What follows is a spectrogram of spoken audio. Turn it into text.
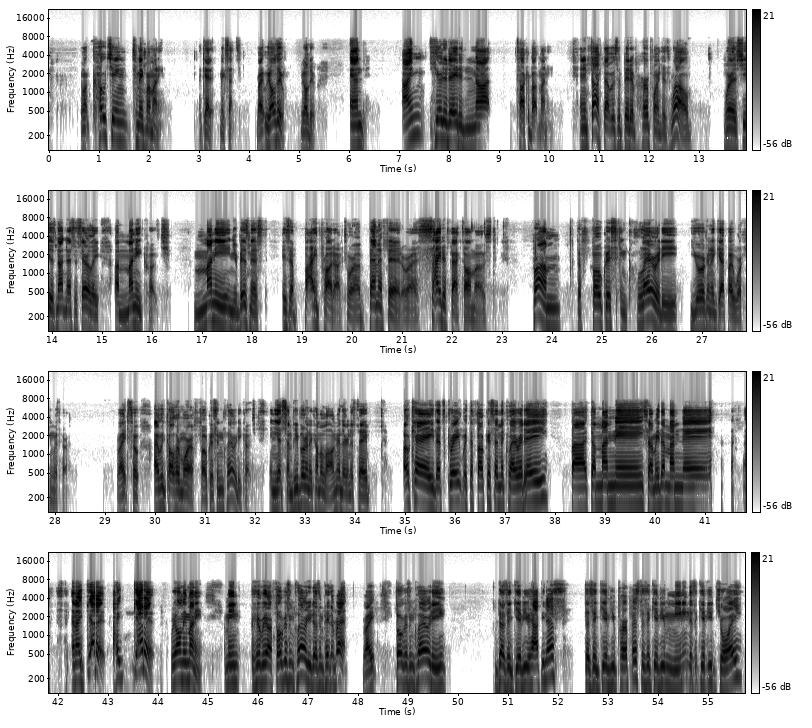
They want coaching to make more money. I get it, makes sense, right? We all do. We all do. And I'm here today to not talk about money. And in fact, that was a bit of her point as well, whereas she is not necessarily a money coach. Money in your business is a byproduct or a benefit or a side effect almost from the focus and clarity you're going to get by working with her. Right? So I would call her more a focus and clarity coach. And yet some people are going to come along and they're going to say, okay, that's great with the focus and the clarity, but the money, show me the money. And I get it. I get it. We all need money. I mean, here we are. Focus and clarity doesn't pay the rent, right? Focus and clarity, does it give you happiness? Does it give you purpose? Does it give you meaning? Does it give you joy?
